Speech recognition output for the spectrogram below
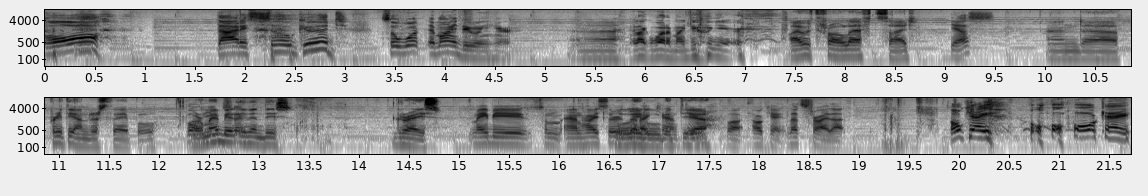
oh, that is so good. So what am I doing here? Uh, Like, what am I doing here? I would throw left side yes. and uh, pretty understable. What or maybe even this grace. Maybe some anhyzer that I can't bit, do. yeah. But okay, let's try that. Okay, okay.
